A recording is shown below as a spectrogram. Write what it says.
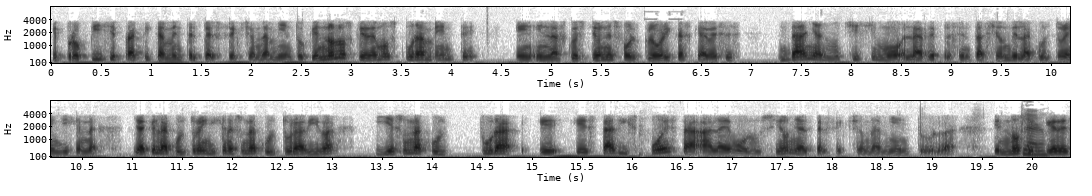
que propicie prácticamente el perfeccionamiento, que no nos quedemos puramente en, en las cuestiones folclóricas que a veces dañan muchísimo la representación de la cultura indígena, ya que la cultura indígena es una cultura viva y es una cultura que, que, está dispuesta a la evolución y al perfeccionamiento, ¿verdad? Que no se quede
